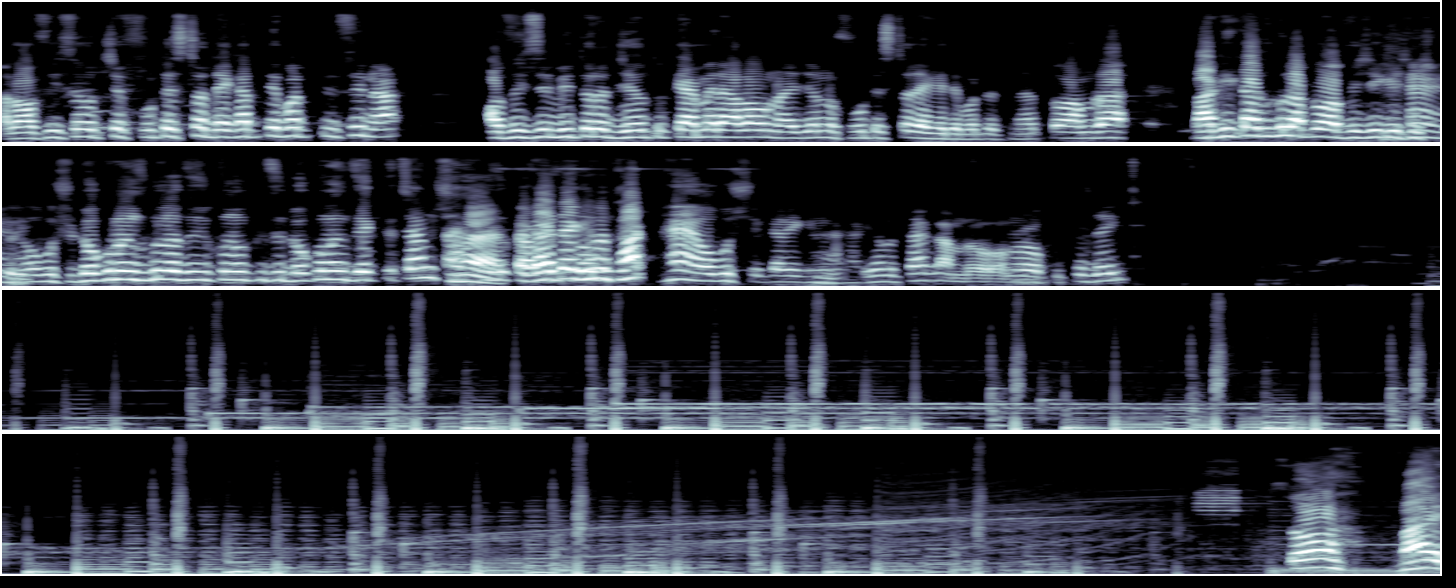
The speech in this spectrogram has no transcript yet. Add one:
আর অফিসে হচ্ছে ফুটেজটা দেখাতে পারতেছি না। অফিসের ভিতরে যেহেতু ক্যামেরা এলাও না এই জন্য ফুটেজটা দেখাতে পারতেছি না। তো আমরা বাকি কাজগুলো আপনার অফিসে গিয়ে শেষ হ্যাঁ, করি। অবশ্যই। ডকুমেন্টসগুলো যদি কোনো কিছু ডকুমেন্টস দেখতে চান হ্যাঁ, গাড়িটা এখানে থাক? হ্যাঁ অবশ্যই গাড়ি এখানে থাক। এখানে থাক আমরা ওনার অফিসে যাই। তো ভাই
